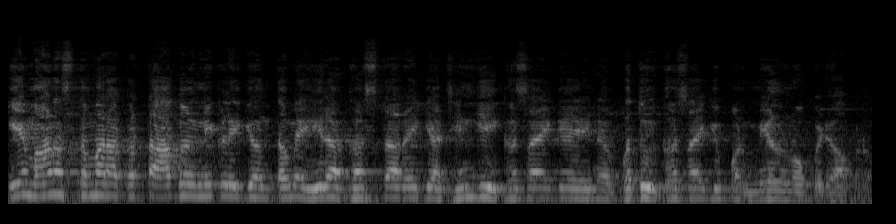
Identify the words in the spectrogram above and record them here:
એ માણસ તમારા કરતા આગળ નીકળી ગયો ને તમે હીરા ઘસતા રહી ગયા, જિંદગી ઘસાઈ ગઈ ને બધું ઘસાઈ ગયું, પણ મેળ નો પડ્યો આપણો.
